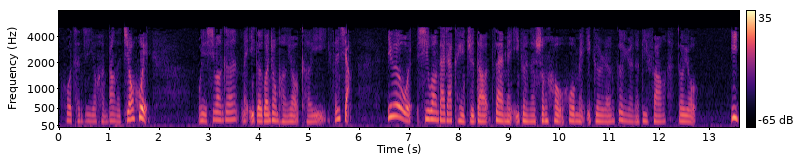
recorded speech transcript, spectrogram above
或曾经有很棒的交汇。我也希望跟每一个观众朋友可以分享，因为我希望大家可以知道，在每一个人的身后，或每一个人更远的地方，都有一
